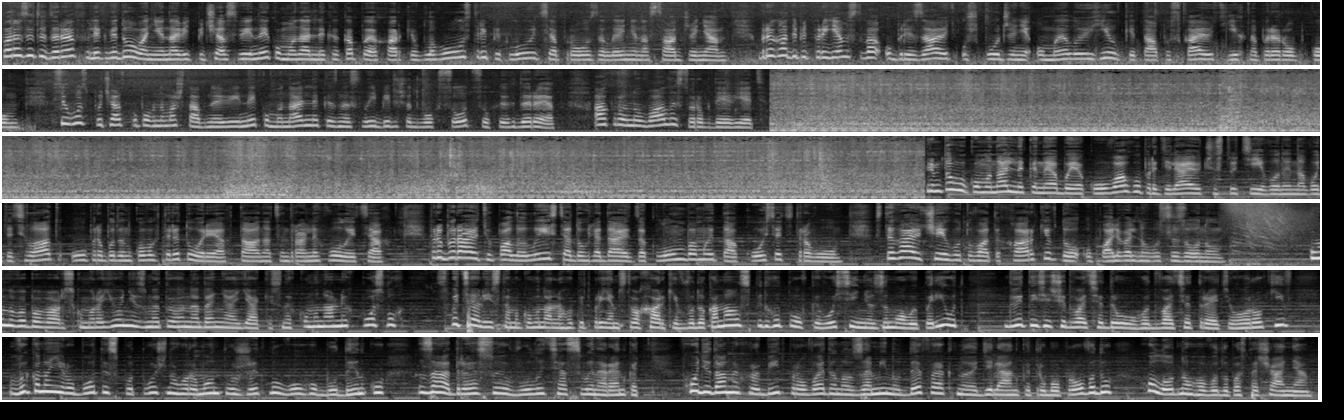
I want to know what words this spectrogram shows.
Паразити дерев ліквідовані. Навіть під час війни комунальники КП Харків Благоустрій піклуються про зелені насадження. Бригади підприємства обрізають ушкоджені омелою гілки та пускають їх на переробку. Всього з початку повномасштабної війни комунальники знесли більше 200 сухих дерев, а кронували 49. Того, комунальники неабияку увагу приділяють чистоті. Вони наводять лад у прибудинкових територіях та на центральних вулицях, прибирають упале листя, доглядають за клумбами та косять траву, встигають ще й готувати Харків до опалювального сезону. У Новобаварському районі з метою надання якісних комунальних послуг спеціалістами комунального підприємства Харківводоканал з підготовки в осінньо-зимовий період 2022-2023 років виконані роботи з поточного ремонту житлового будинку за адресою вулиця Свинаренка. В ході даних робіт проведено заміну дефектної ділянки трубопроводу холодного водопостачання.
